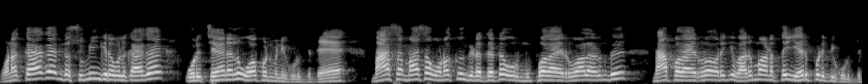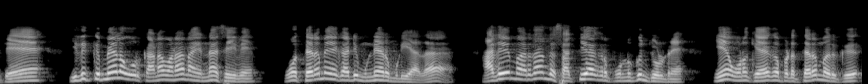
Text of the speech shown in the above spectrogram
உனக்காக இந்த சுமிங்கிறவளுக்காக ஒரு சேனலும் ஓப்பன் பண்ணி கொடுத்துட்டேன். மாதம் மாதம் உனக்கும் கிட்டத்தட்ட ஒரு முப்பதாயிரம் ரூபாலேருந்து நாற்பதாயிரம் ரூபா வரைக்கும் வருமானத்தை ஏற்படுத்தி கொடுத்துட்டேன். இதுக்கு மேலே ஒரு கணவனாக நான் என்ன செய்வேன்? ஓ திறமையை காட்டி முன்னேற முடியாதா? அதே மாதிரி தான் இந்த சத்யாகிற பொண்ணுக்கும் சொல்கிறேன் ஏன் உனக்கு ஏகப்பட்ட திறமை இருக்குது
